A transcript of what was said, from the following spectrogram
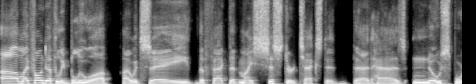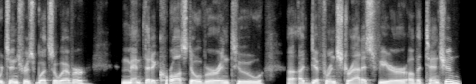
Uh, my phone definitely blew up. I would say the fact that my sister texted that has no sports interest whatsoever meant that it crossed over into a, a different stratosphere of attention.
